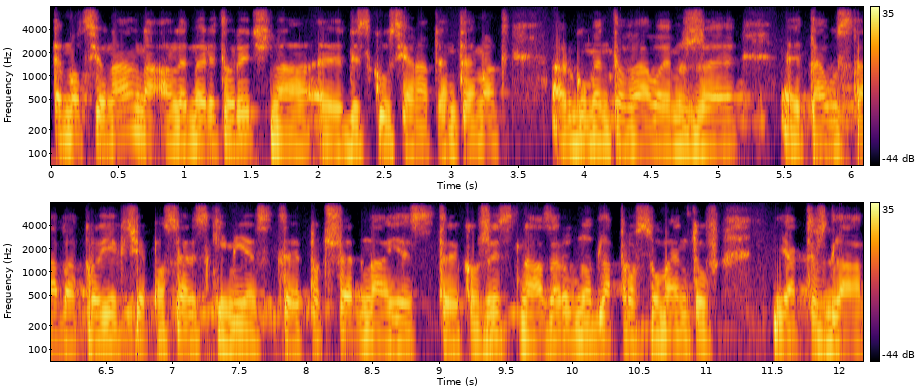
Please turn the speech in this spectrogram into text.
emocjonalna, ale merytoryczna e, dyskusja na ten temat. Argumentowałem, że e, ta ustawa w projekcie poselskim jest e, potrzebna, jest korzystna zarówno dla prosumentów, jak też dla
